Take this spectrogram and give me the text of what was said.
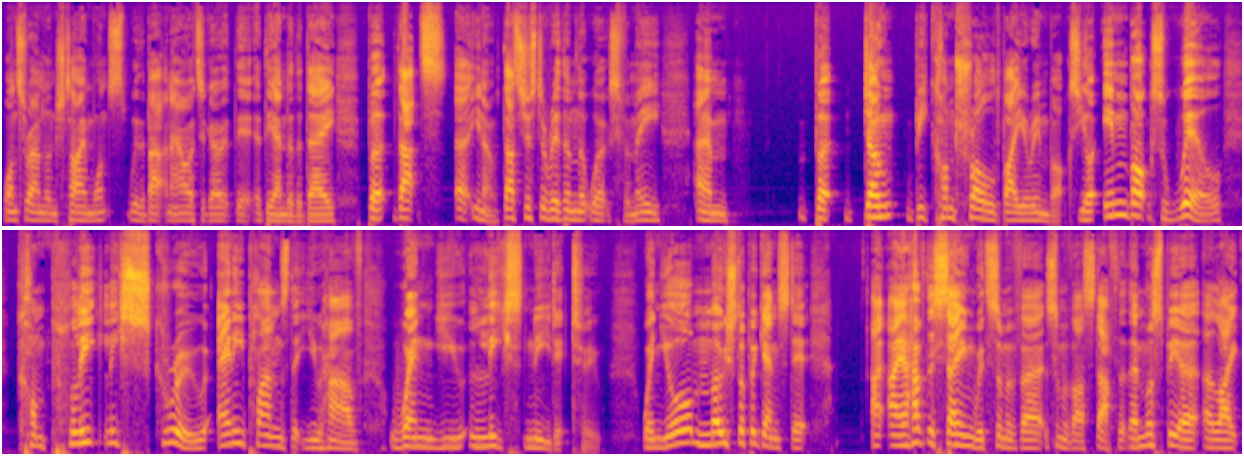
once around lunchtime, once with about an hour to go at the at the end of the day. But that's uh, you know that's just a rhythm that works for me. Um, but don't be controlled by your inbox. Your inbox will completely screw any plans that you have when you least need it to. When you're most up against it, I, I have this saying with some of uh, some of our staff that there must be a, a like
